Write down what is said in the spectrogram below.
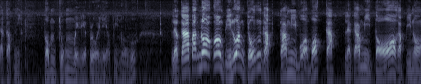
ตากับนี่ต้มจุ้งไม่เรียบร้อยแล้วพี่น้องเออแล้วก็ปักนอกก็ปีล่วงจงกับก็มีบัวบอกกับ แล้วก็มีตอกับพี่น้อง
